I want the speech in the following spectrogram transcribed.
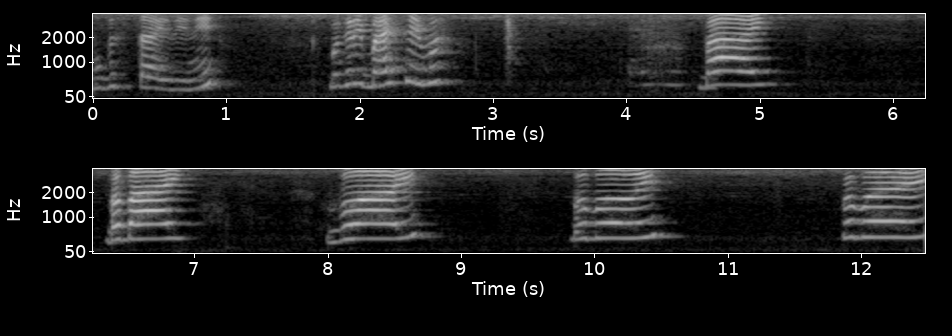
ಮುಗಿಸ್ತಾ ಇದ್ದೀನಿ. ಮಗರಿ ಬಾಯ್ ಸೇಮ. Bye bye bye bye bye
